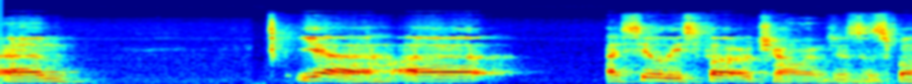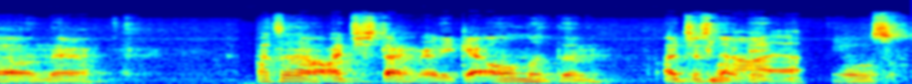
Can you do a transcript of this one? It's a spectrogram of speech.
um, yeah, uh, I see all these photo challenges as well, and they're I don't know. I just don't really get on with them. I just no, like being indoors.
